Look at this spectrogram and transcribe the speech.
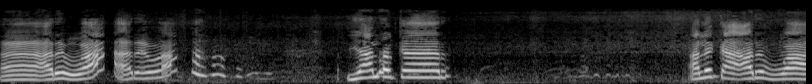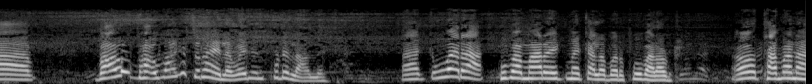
हा अरे वा अरे वा. या लवकर. आले का? अरे वा भाऊ भाऊ मागेच राहिला वहिनी पुढे लावलंय. हा उभा राहा उभा मारा एकमेकाला बरं उभा राहून. हो थांबा ना.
